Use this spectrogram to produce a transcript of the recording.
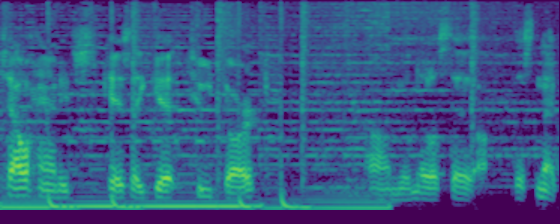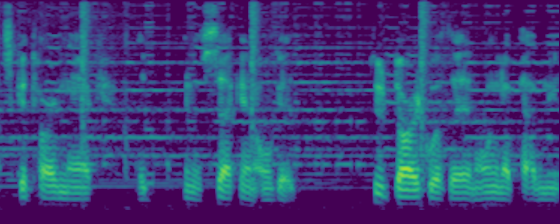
Towel handy just in case they get too dark. Um, you'll notice that this next guitar neck in a second will get too dark with it and I'll end up having to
